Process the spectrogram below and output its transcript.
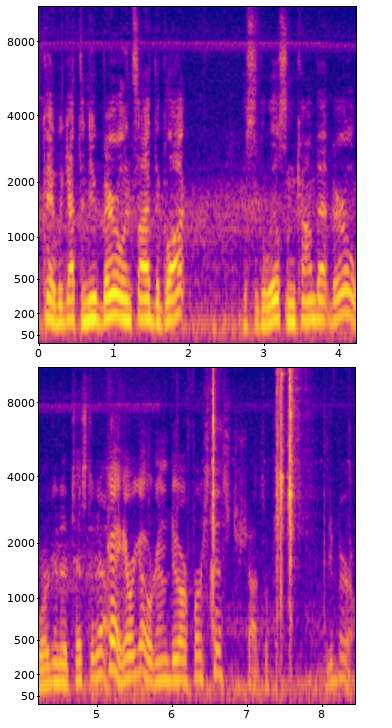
Okay, we got the new barrel inside the Glock. This is the Wilson Combat barrel. We're going to test it out. Okay, here we go. We're going to do our first test shots with the new barrel.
